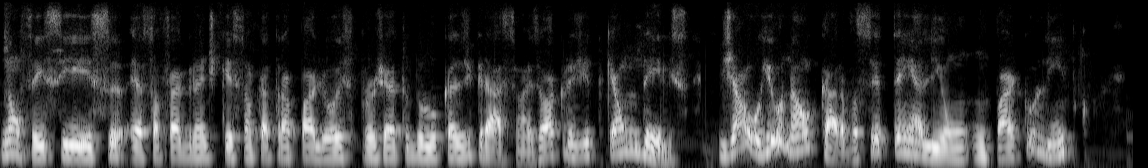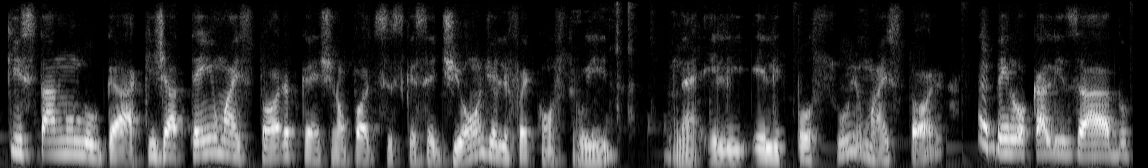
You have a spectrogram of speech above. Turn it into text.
Não sei se isso, essa foi a grande questão que atrapalhou esse projeto do Lucas de Graça, mas eu acredito que é um deles. Já o Rio não, cara. Você tem ali um, um parque olímpico que está num lugar que já tem uma história, porque a gente não pode se esquecer de onde ele foi construído, né? Ele, ele possui uma história, é bem localizado.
